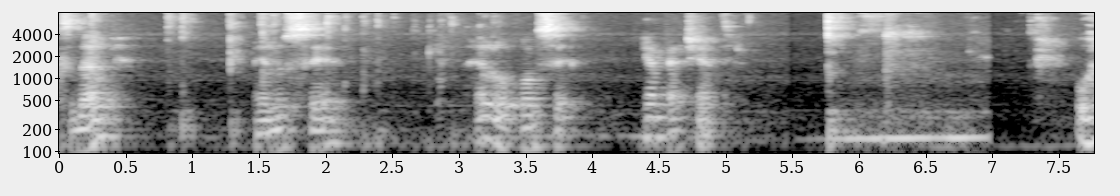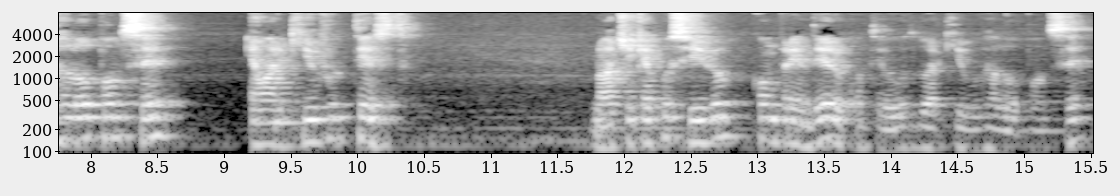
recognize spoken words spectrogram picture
xdump "-c hello.c e aperte Enter. O hello.c é um arquivo texto. Note que é possível compreender o conteúdo do arquivo hello.c,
